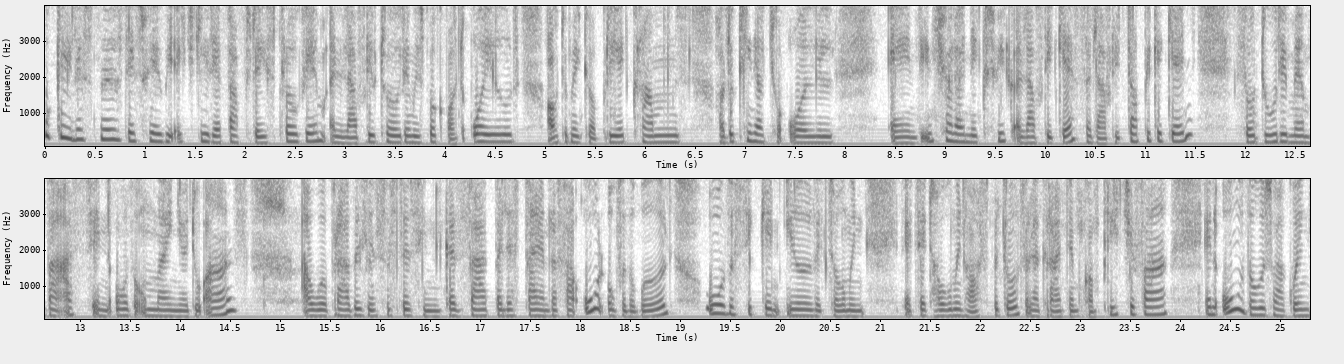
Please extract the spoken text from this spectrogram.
Okay, listeners, that's where we actually wrap up today's program. A lovely program. We spoke about oils, how to make your breadcrumbs, how to clean out your oil. And inshallah, next week, a lovely guest, a lovely topic again. So do remember us and all the Ummah in your du'as. Our brothers and sisters in Gaza, Palestine, Rafah, all over the world. All the sick and ill that's, home in, that's at home in hospitals. Allah grant them complete shifa. And all those who are going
